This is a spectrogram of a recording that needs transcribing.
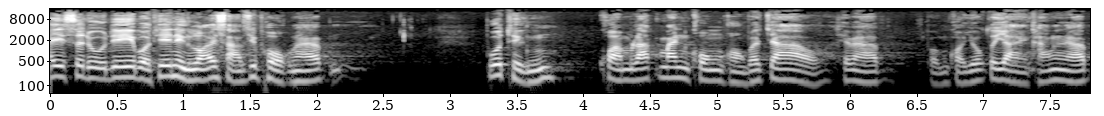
ในสดุดีบทที่ 136 นะครับ พูดถึงความรักมั่นคงของพระเจ้าใช่ไหมครับ ผมขอยกตัวอย่างอีกครั้งนะครับ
